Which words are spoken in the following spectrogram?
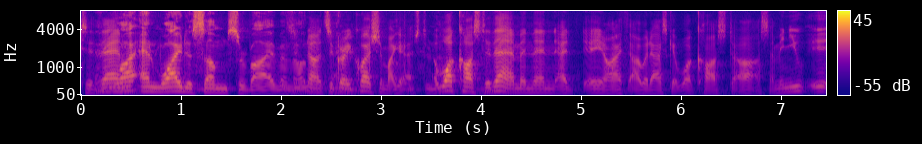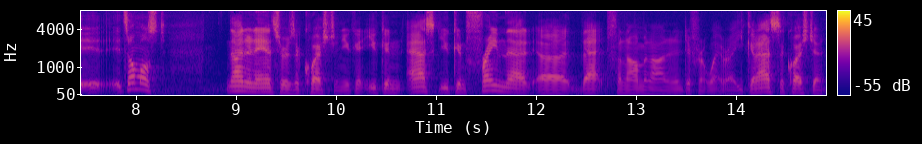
to and, them? why, and why do some survive and No, it's a great question, Mike. At what cost to them? And then, at, you know, I, I would ask at what cost to us. I mean, you, it, it's almost not an answer as a question. You can, you can ask, you can frame that, uh, that phenomenon in a different way, right? You can ask the question,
